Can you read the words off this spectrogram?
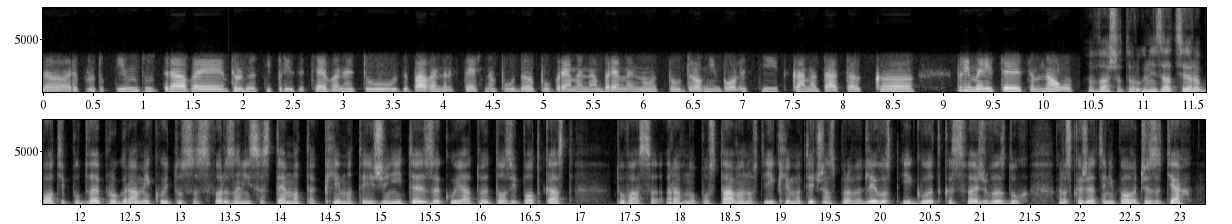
репродуктивното здраве, трудности при зачеването, забавен растеж на плода по време на бременност, белодробни болести и така нататък. Примерите са много. Вашата организация работи по две програми, които са свързани с темата климата и жените, за която е този подкаст. Това са равнопоставеност и климатична справедливост и глътка свеж въздух. Разкажете ни повече за тях –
